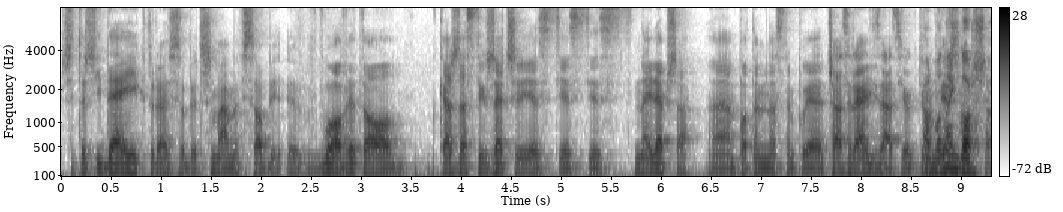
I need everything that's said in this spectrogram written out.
czy też idei, które sobie trzymamy w sobie, w głowie, to Każda z tych rzeczy jest, jest, jest najlepsza. Potem następuje czas realizacji, o którym Albo wiesz, najgorsza,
